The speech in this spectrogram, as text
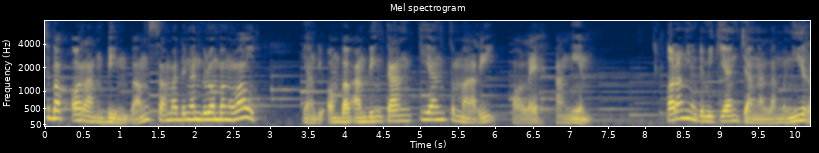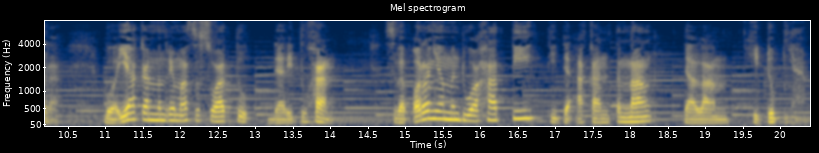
Sebab orang bimbang sama dengan gelombang laut yang diombang-ambingkan kian kemari oleh angin. Orang yang demikian janganlah mengira bahwa ia akan menerima sesuatu dari Tuhan. Sebab orang yang mendua hati tidak akan tenang dalam hidupnya.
